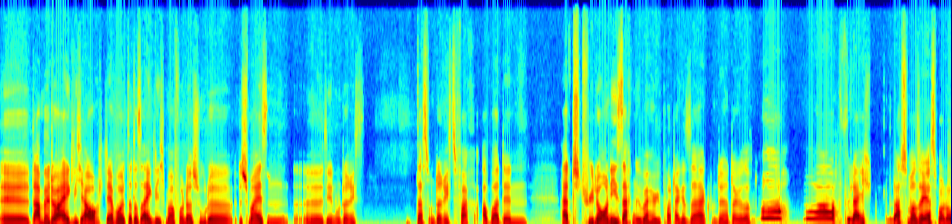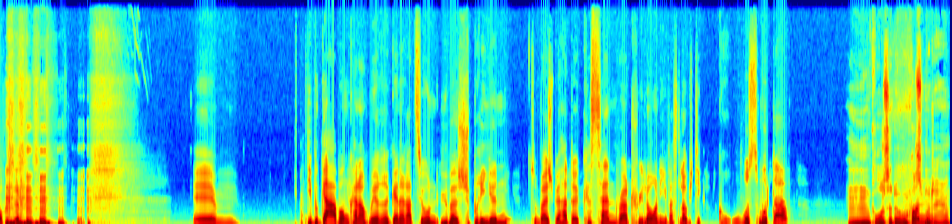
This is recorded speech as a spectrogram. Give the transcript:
äh, Dumbledore eigentlich auch. Der wollte das eigentlich mal von der Schule schmeißen, äh, den Unterrichts das Unterrichtsfach, aber dann hat Trelawney Sachen über Harry Potter gesagt und der hat da gesagt, oh, oh, vielleicht lassen wir sie erstmal drin. ähm, die Begabung kann auch mehrere Generationen überspringen. Zum Beispiel hatte Cassandra Trelawney, was glaube ich die Großmutter Mhm, Groß- oder Urgroßmutter, ja.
